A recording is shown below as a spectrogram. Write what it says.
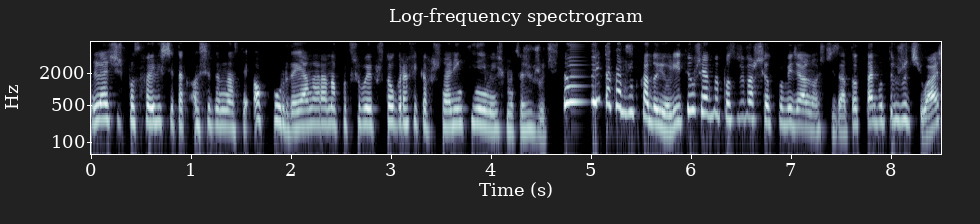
lecisz po swojej liście tak o 17, o kurde, ja na rano potrzebuję przy tą grafikę, przy na LinkedInie mieliśmy coś wrzucić. No i taka wrzutka do Julii, ty już jakby pozbywasz się odpowiedzialności za to, tak, bo ty wrzuciłaś.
